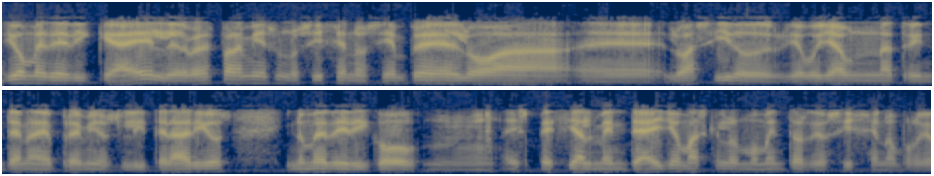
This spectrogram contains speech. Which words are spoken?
yo me dedique a él, la verdad es para mí es un oxígeno, siempre lo ha, eh, lo ha sido, llevo ya una treintena de premios literarios y no me dedico mm, especialmente a ello más que en los momentos de oxígeno, porque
